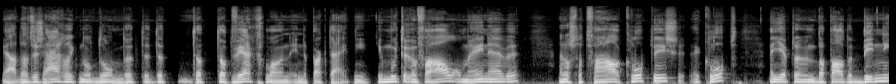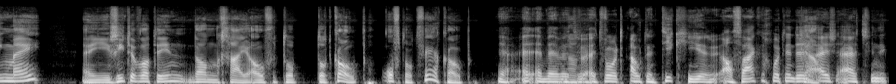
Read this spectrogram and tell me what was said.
Ja, dat is eigenlijk not done. Dat, dat, dat, dat, dat werkt gewoon in de praktijk niet. Je moet er een verhaal omheen hebben. En als dat verhaal klopt, is, klopt en je hebt er een bepaalde binding mee. En je ziet er wat in, dan ga je over tot, tot koop of tot verkoop. Ja, en, en we hebben het, het, woord authentiek hier al vaker gehoord in de Ja. uitzending.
